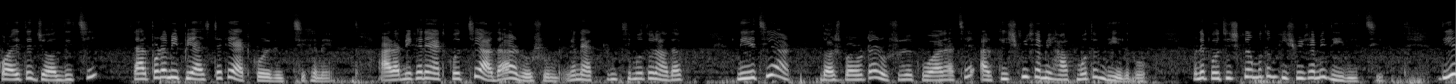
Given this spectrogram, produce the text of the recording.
কড়াইতে জল দিচ্ছি। তারপর আমি পেঁয়াজটাকে অ্যাড করে দিচ্ছি এখানে। আর আমি এখানে অ্যাড করছি আদা আর রসুন। এখানে এক ইঞ্চি মতন আদা নিয়েছি আর দশ বারোটা রসুনের কোয়াল আছে আর কিশমিশ আমি হাফ মতন দিয়ে দেবো। মানে পঁচিশ গ্রাম মতন কিশমিশ আমি দিয়ে দিচ্ছি। দিয়ে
